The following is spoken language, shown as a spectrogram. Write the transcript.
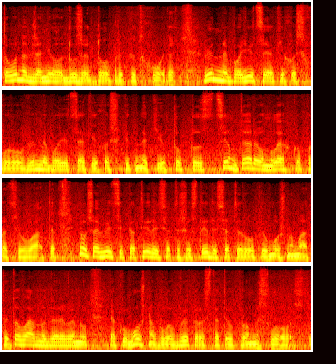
то вони для нього дуже добре підходять. Він не боїться якихось хвороб, він не боїться якихось шкідників. Тобто з цим деревом легко працювати. І вже віці 50-60 років можна мати товарну деревину, яку можна було б використати в промисловості.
